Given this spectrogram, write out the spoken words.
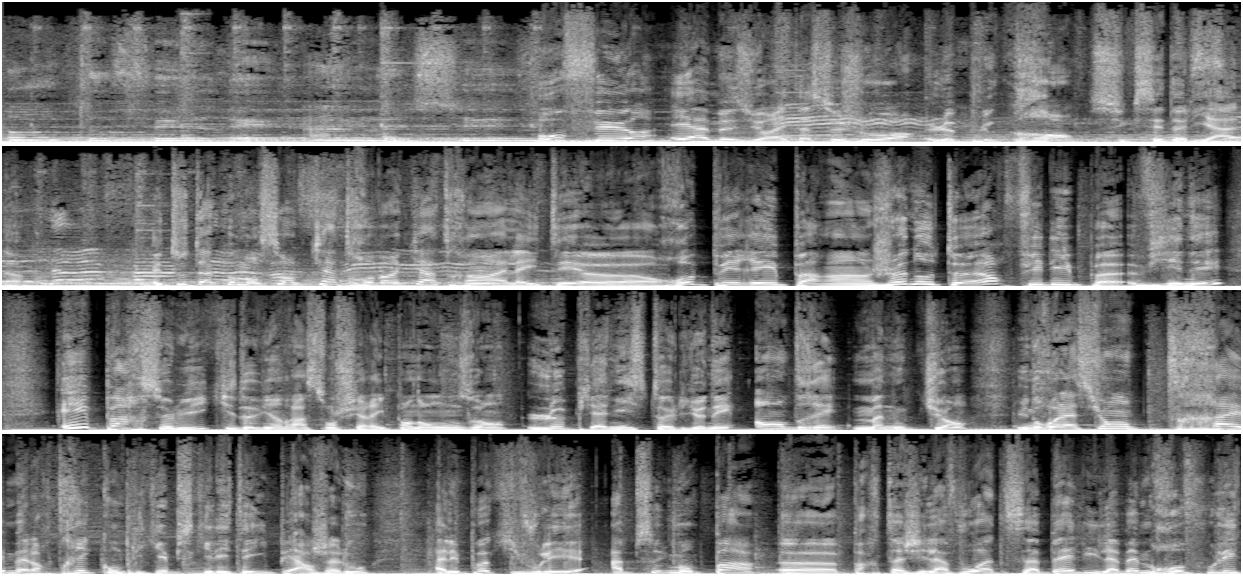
fautes au fur et à mesure. Au fur et à mesure est à ce jour le plus grand succès de Liane. Et tout a commencé en 84. hein. Elle a été euh, repérée par un jeune auteur, Philippe Viennet, et par celui qui deviendra son chéri pendant 11 ans, le pianiste lyonnais André Manoukian. Une relation très, mais alors très compliquée puisqu'il était hyper jaloux. À l'époque, il voulait absolument pas euh, partager la voix de sa belle. Il a même refoulé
